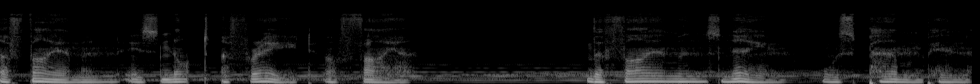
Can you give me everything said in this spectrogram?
a fireman is not afraid of fire. The fireman's name was Pampin.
